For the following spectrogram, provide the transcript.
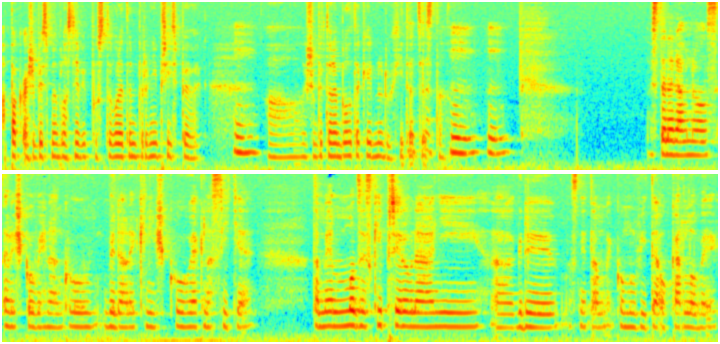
a pak až bychom vlastně vypostovali ten první příspěvek. Mm. A, takže by to nebylo tak jednoduchý, ta cesta. Mm, mm. Vy jste nedávno s Eliškou Vyhnánkou vydali knížku Jak na sítě. Tam je moc hezký přirovnání, eh, kdy vlastně tam jako mluvíte o Karlovi,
